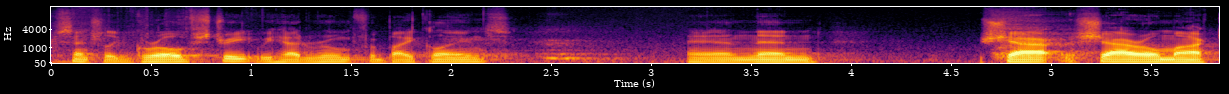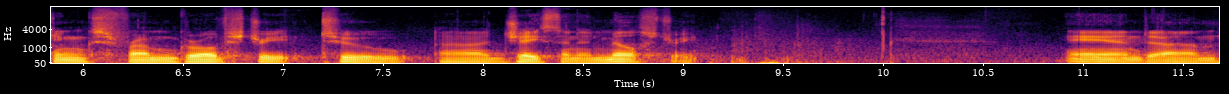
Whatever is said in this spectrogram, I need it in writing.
essentially Grove Street, we had room for bike lanes. And then Sharrow markings from Grove Street to uh, Jason and Mill Street. And um,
